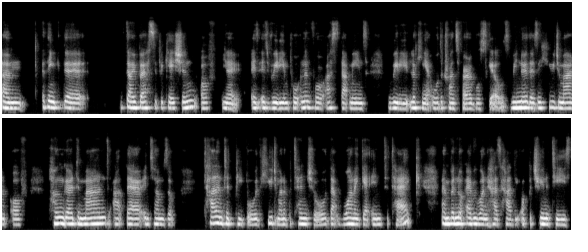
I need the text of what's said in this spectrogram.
Um, i think the diversification of you know is, is really important and for us that means really looking at all the transferable skills. We know there's a huge amount of hunger, demand out there in terms of talented people with a huge amount of potential that want to get into tech and but not everyone has had the opportunities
